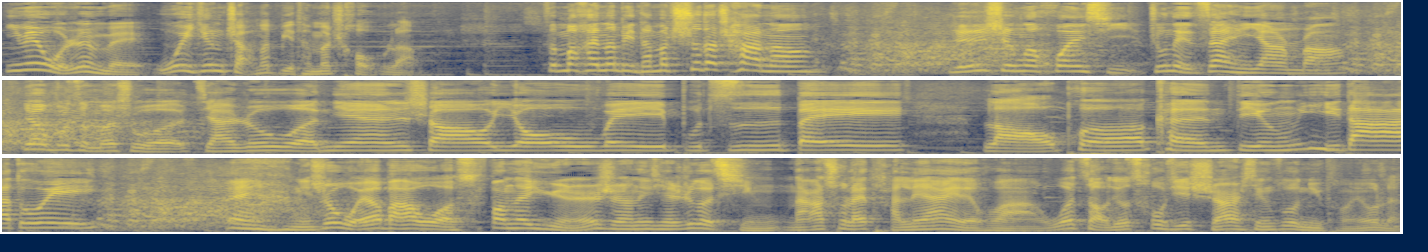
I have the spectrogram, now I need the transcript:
因为我认为我已经长得比他们丑了，怎么还能比他们吃的差呢？人生的欢喜总得赞一样吧，要不怎么说？假如我年少有为不自卑，老婆肯定一大堆。哎呀，你说我要把我放在允儿身上那些热情拿出来谈恋爱的话，我早就凑齐十二星座女朋友了。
